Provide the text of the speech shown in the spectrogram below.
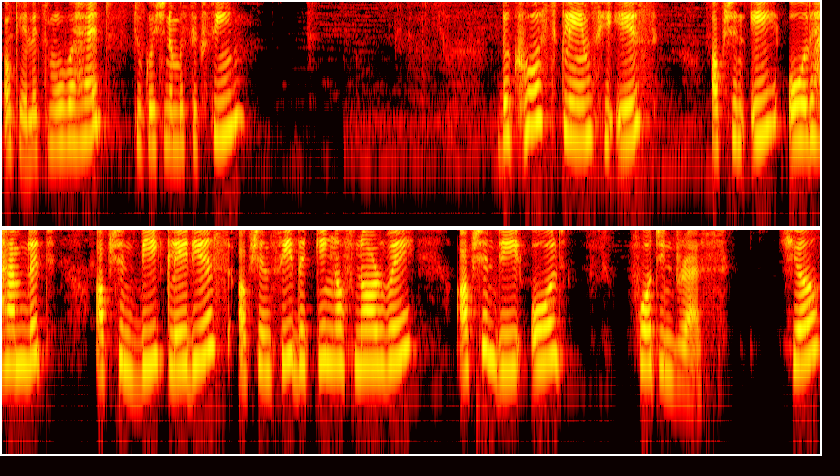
Okay, let's move ahead to question number 16. The ghost claims he is option A, Old Hamlet, option B, Claudius, option C, the King of Norway, option D, Old Fortinbras. Here,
